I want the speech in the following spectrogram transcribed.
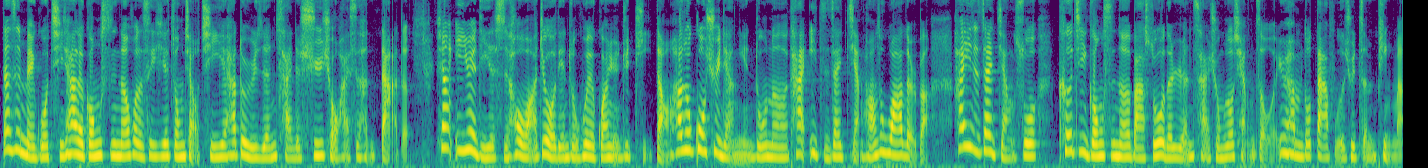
但是美国其他的公司呢，或者是一些中小企业，它对于人才的需求还是很大的。像一月底的时候啊，就有联准会的官员去提到，他说过去两年多呢，他一直在讲，好像是 Waller 吧，他一直在讲说科技公司呢，把所有的人才全部都抢走了，因为他们都大幅的去增聘嘛，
